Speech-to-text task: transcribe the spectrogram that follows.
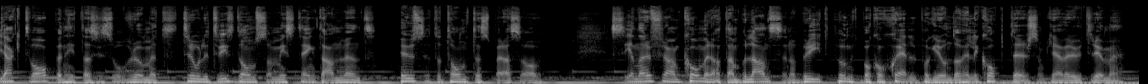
Jaktvapen hittas i sovrummet, troligtvis de som misstänkt använt. Huset och tomten spärras av. Senare framkommer att ambulansen har brytpunkt bakom Shell på grund av helikopter som kräver utrymme.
